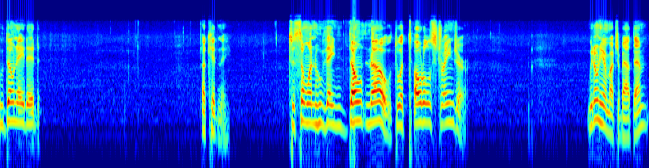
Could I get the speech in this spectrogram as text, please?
who donated a kidney to someone who they don't know, to a total stranger? We don't hear much about them.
